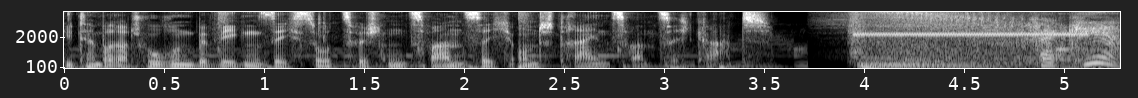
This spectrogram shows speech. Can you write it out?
Die Temperaturen bewegen sich so zwischen 20 und 23 Grad. Verkehr.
